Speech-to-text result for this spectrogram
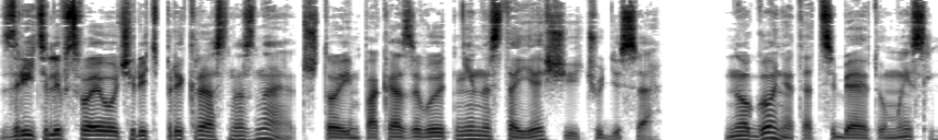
Зрители, в свою очередь, прекрасно знают, что им показывают не настоящие чудеса, но гонят от себя эту мысль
